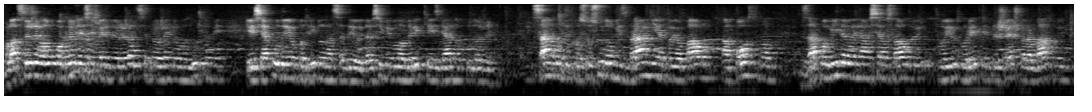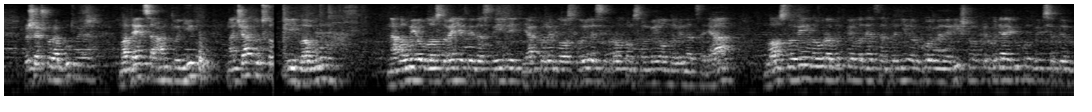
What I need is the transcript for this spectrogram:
Власи же покрилися, між держатися проження воздушними, і всяку, де його потрібно насадили, да всі ми благодарите і зрядно художник. Сам буде по сусудом ізбрання Твоєго Павлом, апостолом, заповідали нам вся славу Твою творити, пришедшу раба Твою, рабу Твою, младенця Антоніну, начаток і главу, на його благословення Ти да як вже благословилися кроком Самуїлом Давида царя, благослови главу рабу Твою, младенця Антоніна, рукою мене річного, приходя і Духом Твоїм Святим,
